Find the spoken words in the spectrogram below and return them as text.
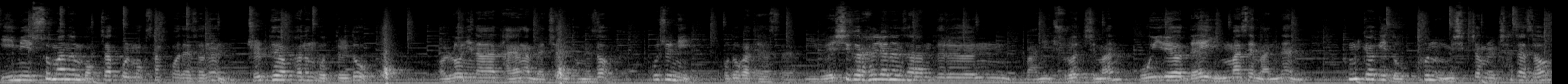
이미 수많은 먹자골목 상권에서는 줄 폐업하는 곳들도 언론이나 다양한 매체를 통해서 꾸준히 보도가 되었어요. 이 외식을 하려는 사람들은 많이 줄었지만 오히려 내 입맛에 맞는 품격이 높은 음식점을 찾아서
